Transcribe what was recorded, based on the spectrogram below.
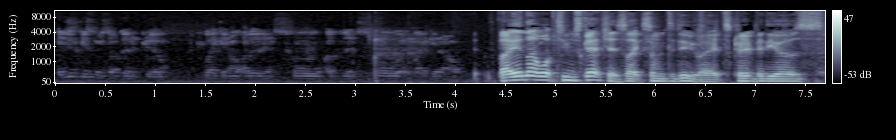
it just gives me something to do, like, you know, other than school, other than school, and, like, you know, But isn't that what Team Sketch is? Like something to do, right? It's create videos.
